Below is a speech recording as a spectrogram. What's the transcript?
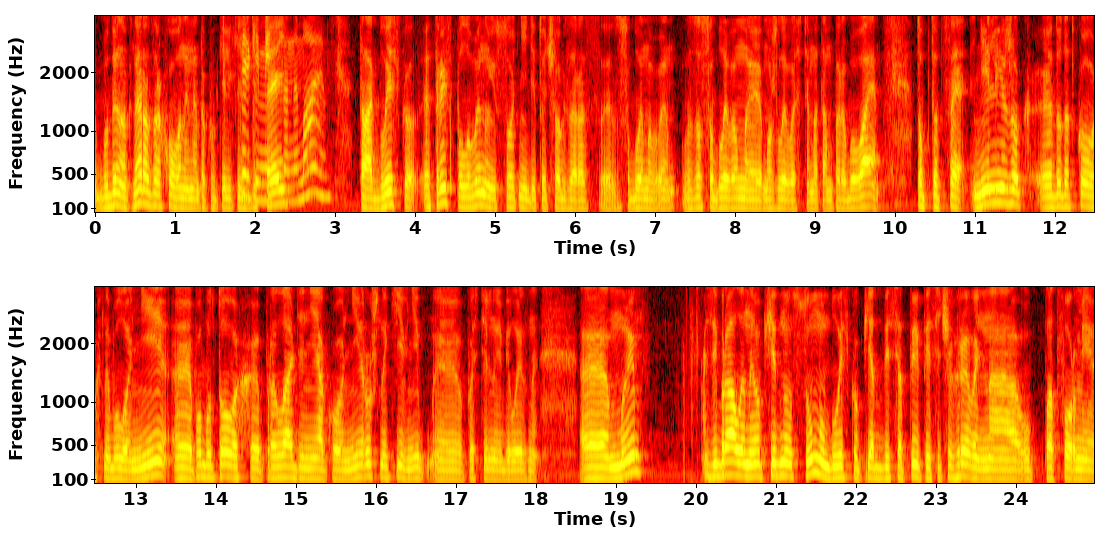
будинок не розрахований на таку кількість Стільки дітей. місця немає. Так, близько е, три з половиною сотні діточок зараз е, з особливими, з особливими можливостями там перебуває. Тобто, це ні ліжок е, додаткових не було, ні е, побутових е, приладів ніякого, ні рушників, ні е, постільної білизни. Е, Ми зібрали необхідну суму близько 50 тисяч гривень на платформі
